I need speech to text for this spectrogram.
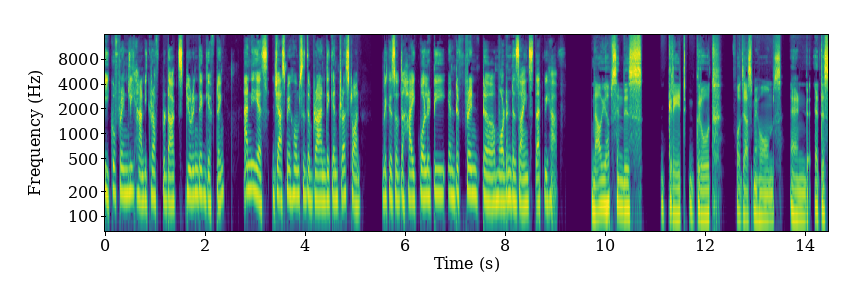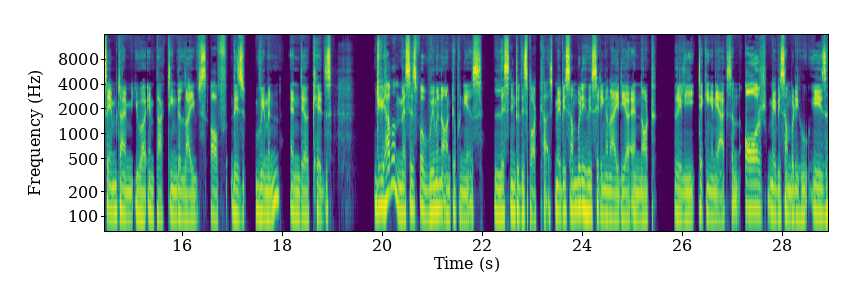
eco friendly handicraft products during their gifting. And yes, Jasmey Homes is the brand they can trust on because of the high quality and different uh, modern designs that we have. Now you have seen this great growth for Jasmey Homes, and at the same time, you are impacting the lives of these women and their kids. Do you have a message for women entrepreneurs listening to this podcast? Maybe somebody who is sitting on an idea and not really taking any action, or maybe somebody who is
